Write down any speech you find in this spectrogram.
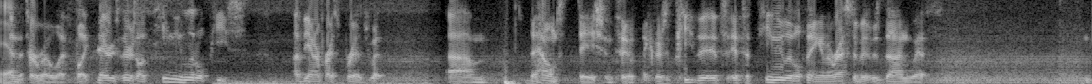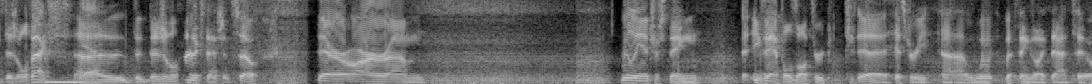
Yeah. and the turbo lift. Like there's there's a teeny little piece of the Enterprise bridge with um, the helm station too. Like there's a it's it's a teeny little thing, and the rest of it was done with digital effects, uh, d- digital set extensions. So there are um, really interesting examples all through uh, history uh, with with things like that too.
